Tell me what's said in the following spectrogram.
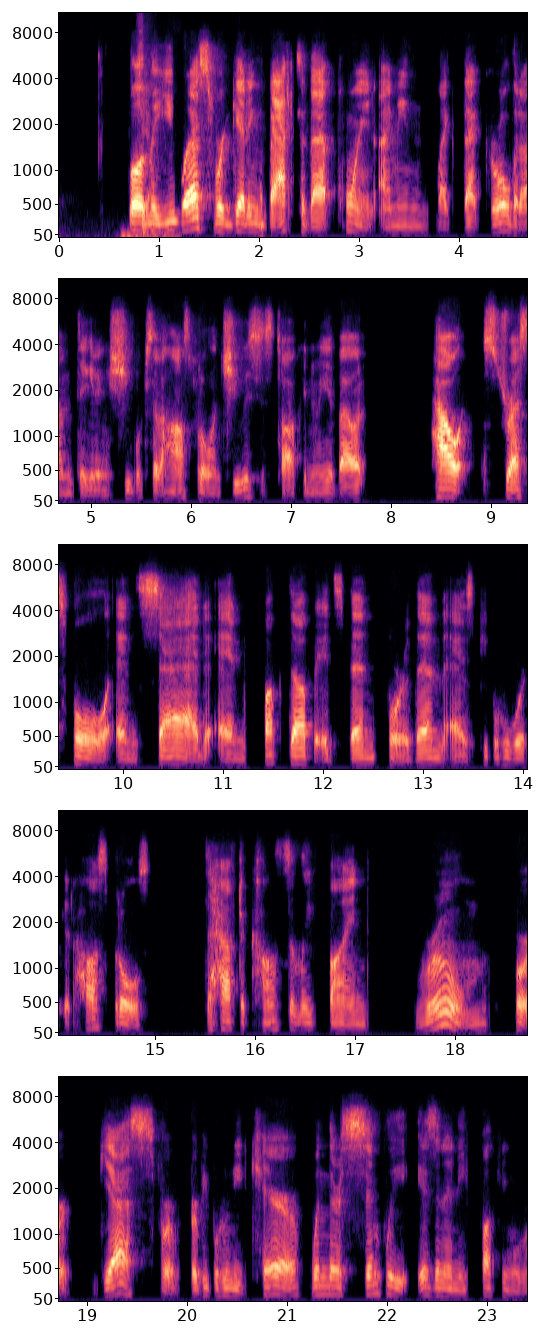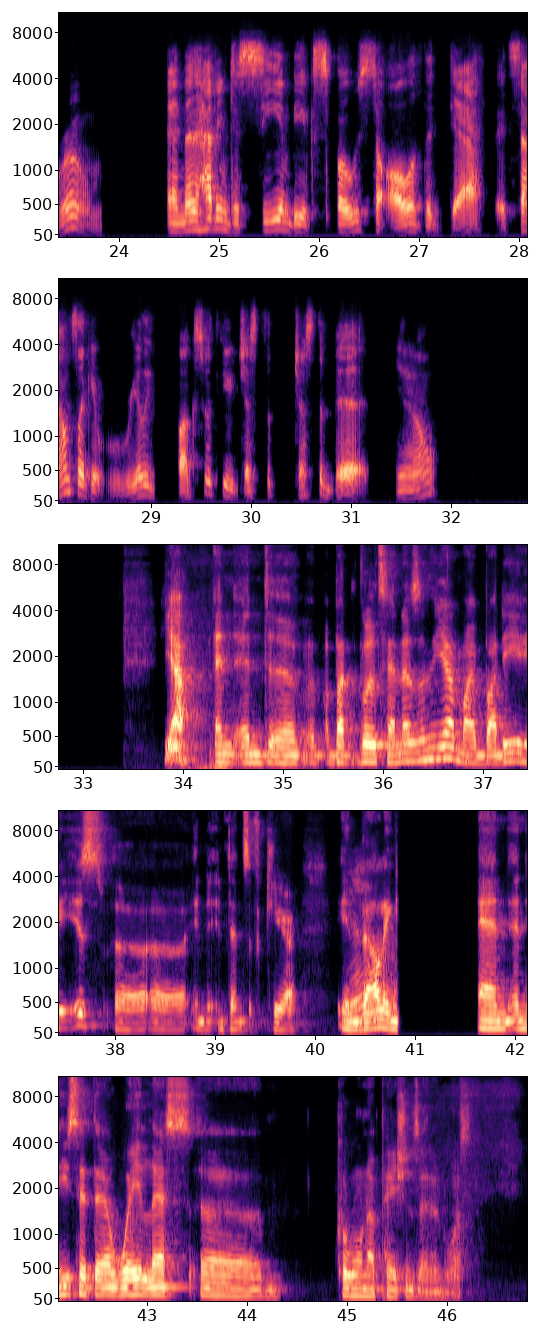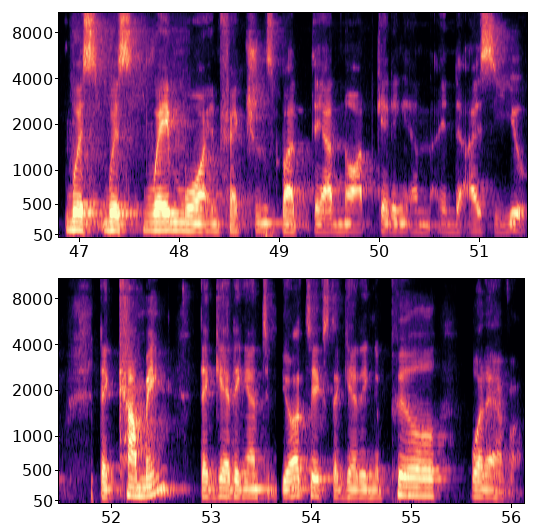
well, yeah. in the US, we're getting back to that point. I mean, like that girl that I'm dating, she works at a hospital and she was just talking to me about how stressful and sad and fucked up it's been for them as people who work at hospitals to have to constantly find room for guests for for people who need care when there simply isn't any fucking room. And then having to see and be exposed to all of the death it sounds like it really fucks with you just a, just a bit you know yeah and and uh, but will sanderson yeah my buddy he is uh, uh, in intensive care in yeah. and and he said there are way less um, corona patients than it was. With with way more infections but they are not getting in, in the icu they're coming they're getting antibiotics they're getting a pill whatever.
